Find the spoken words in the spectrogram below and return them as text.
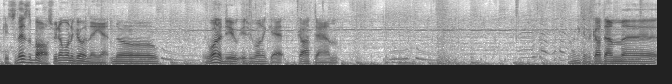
Okay, so there's the boss. We don't want to go in there yet. No. We want to do is we want to get goddamn... We want to get the goddamn uh,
